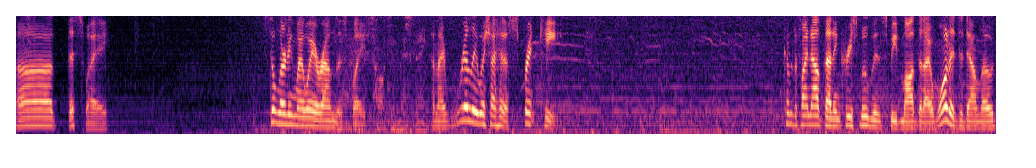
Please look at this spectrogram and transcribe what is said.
Uh, this way. Still learning my way around this place. And I really wish I had a sprint key. Come to find out that increased movement speed mod that I wanted to download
